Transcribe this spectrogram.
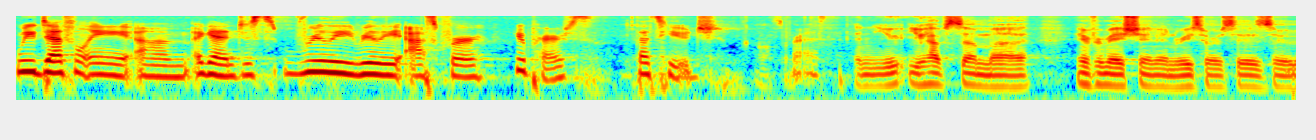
we definitely, um, again, just really, really ask for your prayers. That's huge awesome. for us. And you, you have some uh, information and resources or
